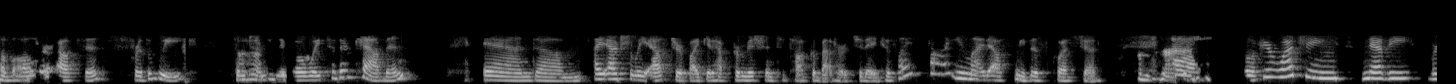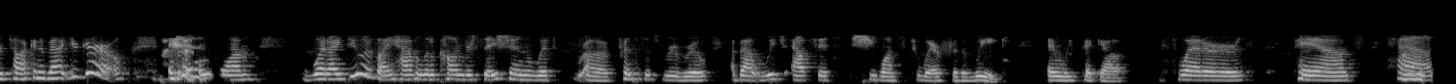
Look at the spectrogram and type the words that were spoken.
of all her outfits for the week. Sometimes they go away to their cabin. And um, I actually asked her if I could have permission to talk about her today because I thought you might ask me this question. Okay. Uh, so if you're watching, Nevi, we're talking about your girl. and um, what I do is I have a little conversation with uh, Princess Ruru about which outfits she wants to wear for the week. And we pick out sweaters, pants, hats,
